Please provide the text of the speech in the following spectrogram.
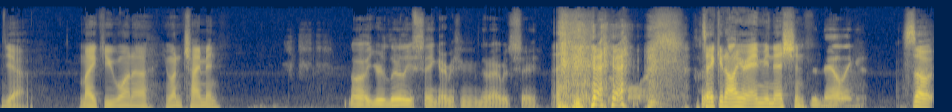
Yeah. Mike, you wanna you wanna chime in? No, you're literally saying everything that I would say. Taking all your ammunition. You're nailing it. So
